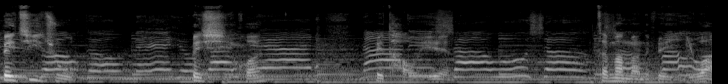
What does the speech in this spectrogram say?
被记住，被喜欢，被讨厌，再慢慢的被遗忘，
